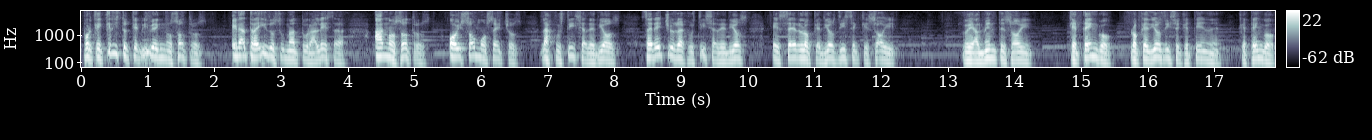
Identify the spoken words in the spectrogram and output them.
Porque Cristo que vive en nosotros, Él ha traído su naturaleza a nosotros. Hoy somos hechos la justicia de Dios. Ser hechos la justicia de Dios es ser lo que Dios dice que soy. Realmente soy. Que tengo lo que Dios dice que tiene, que tengo.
